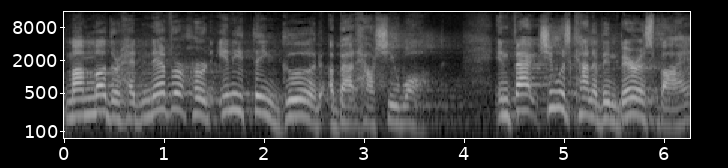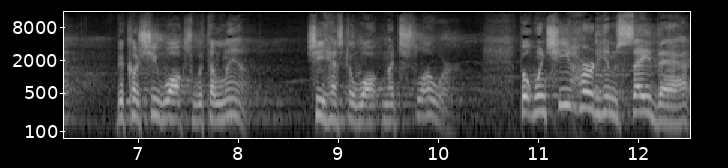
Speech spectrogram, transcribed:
my mother had never heard anything good about how she walked. In fact, she was kind of embarrassed by it because she walks with a limp. She has to walk much slower. But when she heard him say that,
